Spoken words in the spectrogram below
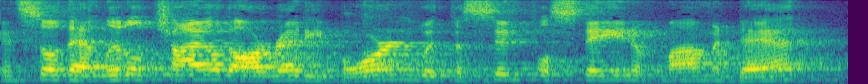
And so that little child already born with the sinful stain of mom and dad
